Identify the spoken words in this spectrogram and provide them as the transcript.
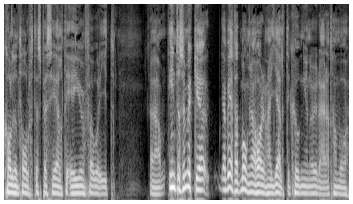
Karl XII speciellt, det är ju en favorit. Eh, inte så mycket, jag vet att många har den här hjältekungen och det där att han var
